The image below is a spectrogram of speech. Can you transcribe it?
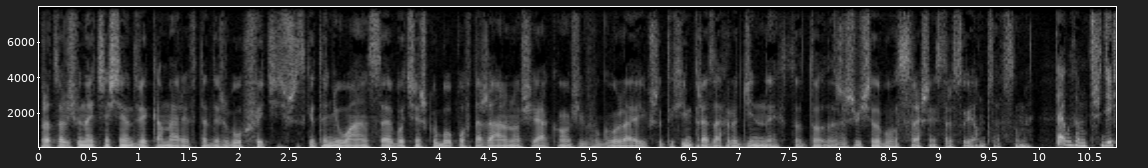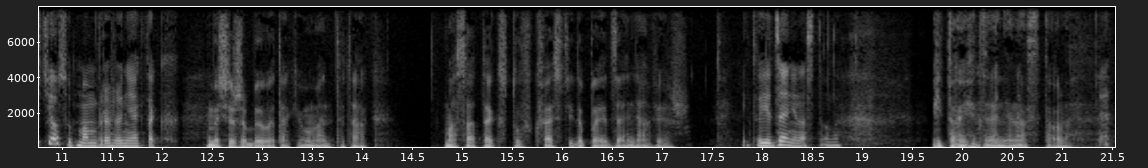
Pracowaliśmy najczęściej na dwie kamery wtedy, żeby uchwycić wszystkie te niuanse, bo ciężko było powtarzalność jakąś i w ogóle. I przy tych imprezach rodzinnych to, to rzeczywiście to było strasznie stresujące w sumie. Tak, bo tam 30 osób mam wrażenie, jak tak... Myślę, że były takie momenty, tak. Masa tekstów, kwestii do powiedzenia, wiesz. I to jedzenie na stole. I to jedzenie na stole.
